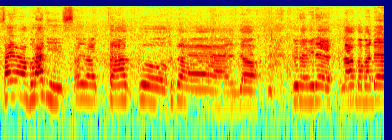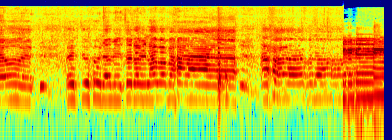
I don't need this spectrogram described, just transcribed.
Saya berani, saya takut. Aja. Sudah mide, lama made, oi. Sudah mide, sudah mide lama mah. Ah.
